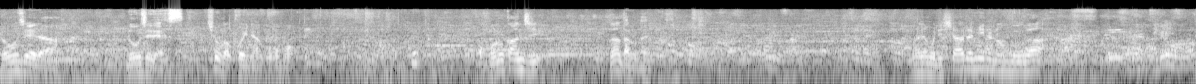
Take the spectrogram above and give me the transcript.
ロージェだ。ロージェです。超かっこいいねここも。この感じ。なんだろうね。まあでもリシャール・ミルの方が好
